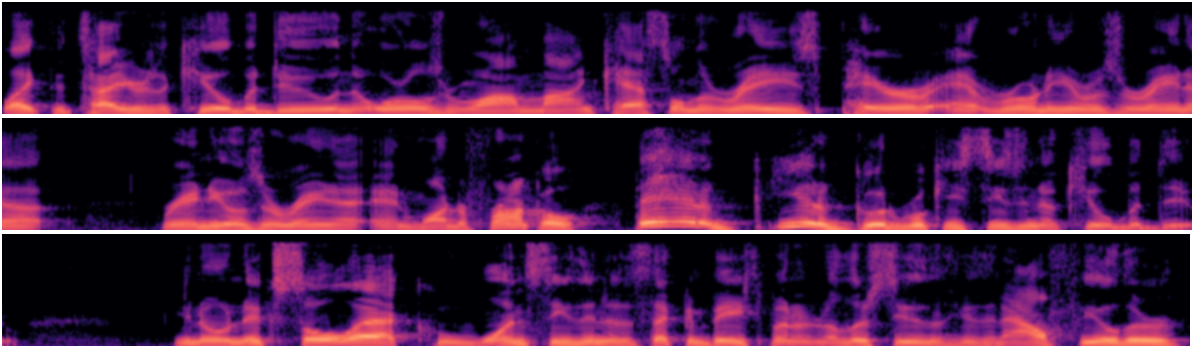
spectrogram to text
like the Tigers, Akil Baddoo and the Orioles, Juan Mountcastle and the Rays, pair of Ronnie Arozarena, Randy Arozarena and Wander Franco, they had a, he had a good rookie season, Akil Baddoo. You know, Nick Solak, who one season is a second baseman, another season he's an outfielder.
